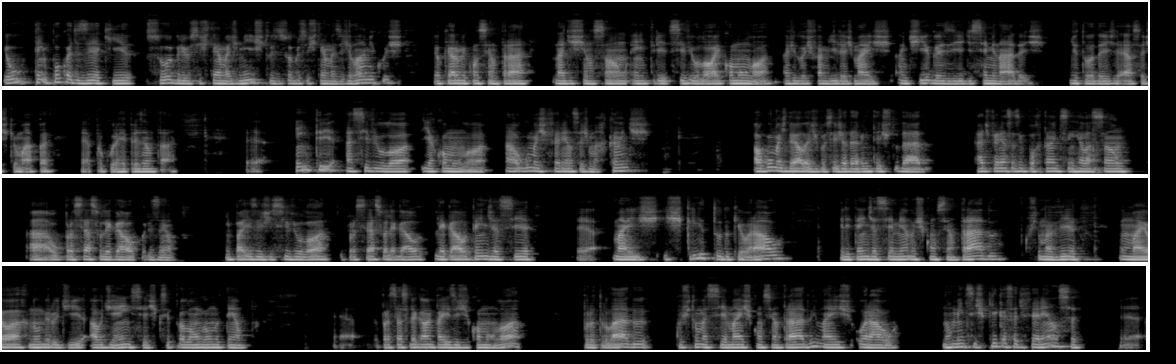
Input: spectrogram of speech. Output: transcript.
Eu tenho pouco a dizer aqui sobre os sistemas mistos e sobre os sistemas islâmicos. Eu quero me concentrar na distinção entre civil law e common law, as duas famílias mais antigas e disseminadas de todas essas que o mapa é, procura representar. É, entre a civil law e a common law há algumas diferenças marcantes. Algumas delas vocês já devem ter estudado há diferenças importantes em relação ao processo legal, por exemplo. Em países de civil law, o processo legal, legal tende a ser é, mais escrito do que oral, ele tende a ser menos concentrado, costuma haver um maior número de audiências que se prolongam no tempo. É, o processo legal em países de common law, por outro lado, costuma ser mais concentrado e mais oral, Normalmente se explica essa diferença é,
